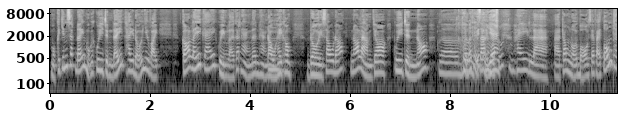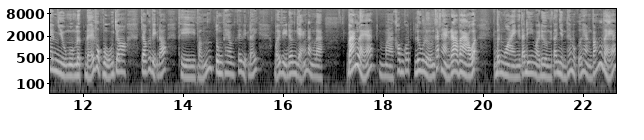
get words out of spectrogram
một cái chính sách đấy một cái quy trình đấy thay đổi như vậy có lấy cái quyền lợi khách hàng lên hàng đầu ừ. hay không? Rồi sau đó nó làm cho quy trình nó uh, hơn thời gian, thời gian. hay là à, trong nội bộ sẽ phải tốn thêm nhiều nguồn lực để phục vụ cho cho cái việc đó thì vẫn tuân theo cái việc đấy. Bởi vì đơn giản rằng là bán lẻ mà không có lưu lượng khách hàng ra vào á bên ngoài người ta đi ngoài đường người ta nhìn thấy một cửa hàng vắng vẻ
